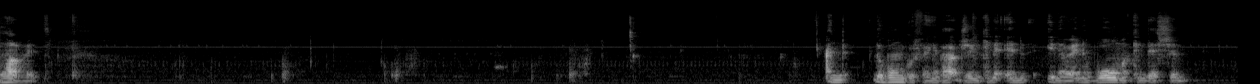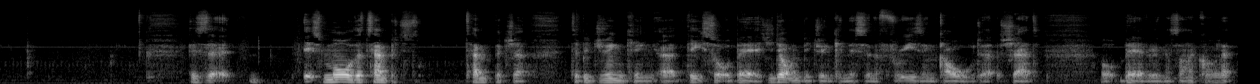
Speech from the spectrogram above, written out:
light. And the one good thing about drinking it in, you know, in a warmer condition is that it's more the temperature temperature to be drinking uh, these sort of beers. You don't want to be drinking this in a freezing cold uh, shed or beer room, as I call it.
